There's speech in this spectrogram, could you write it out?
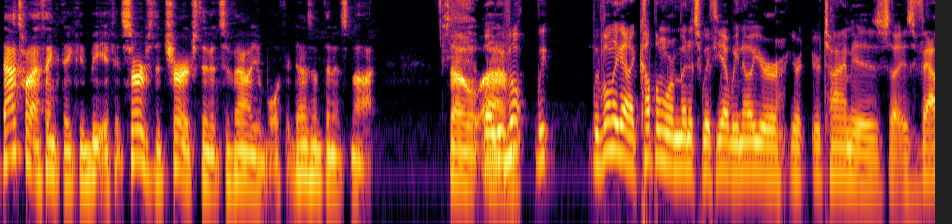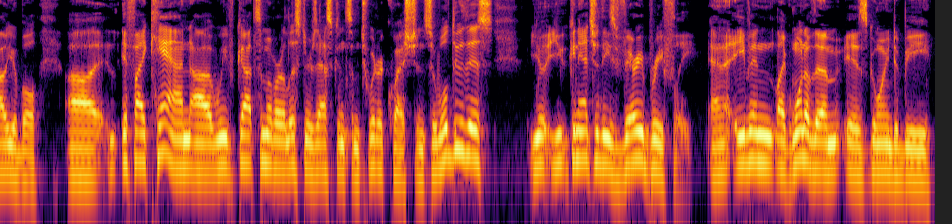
that's what I think they could be. If it serves the church, then it's valuable. If it doesn't, then it's not. So, Well, we've, um, o- we, we've only got a couple more minutes with you. We know your your, your time is uh, is valuable. Uh, if I can, uh, we've got some of our listeners asking some Twitter questions, so we'll do this. You you can answer these very briefly, and even like one of them is going to be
